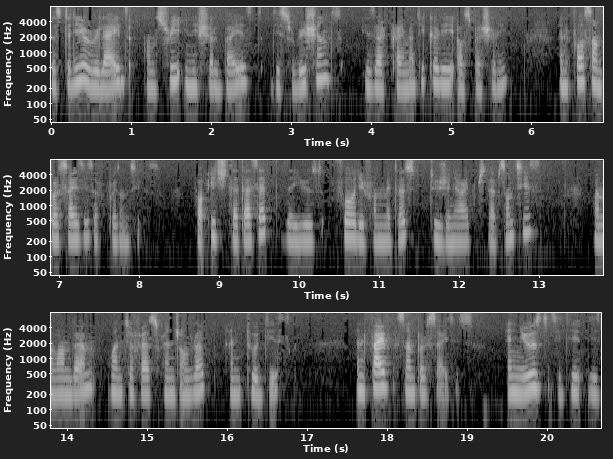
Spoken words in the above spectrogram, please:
The study relied on three initial biased distributions, either climatically or spatially, and four sample sizes of presences. For each dataset, they used four different methods to generate absences, one random, one surface range envelope, and two disks, and five sample sizes, and used the, these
